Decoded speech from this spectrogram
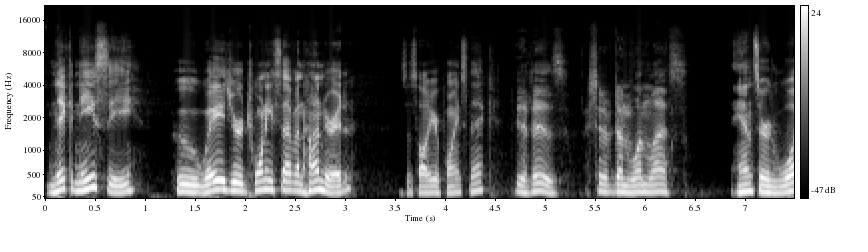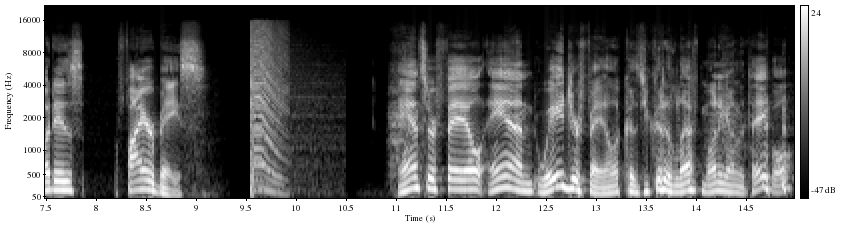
Nick Nisi, who wagered 2700, is this all your points, Nick? It is. I should have done one less. Answered, what is Firebase? Answer fail and wager fail because you could have left money on the table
